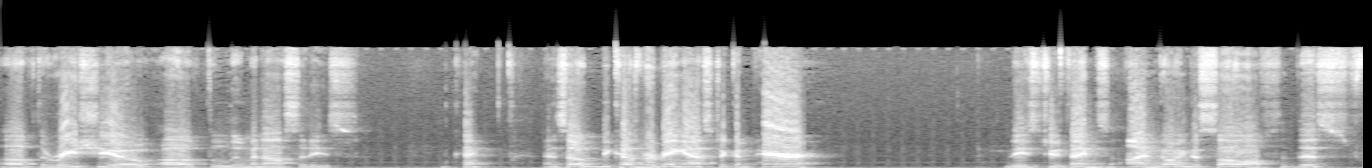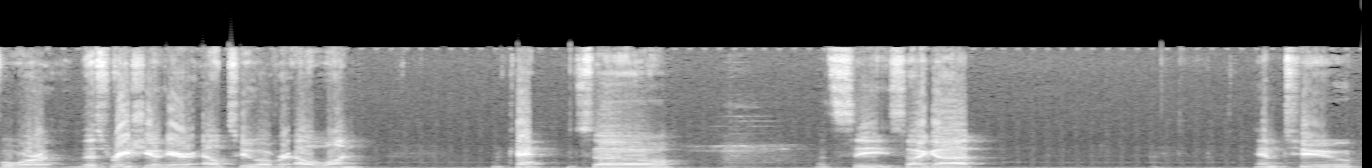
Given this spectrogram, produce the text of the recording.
of the ratio of the luminosities. Okay? And so because we're being asked to compare these two things, I'm going to solve this for this ratio here, L2 over L1. Okay, so let's see. So I got M2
